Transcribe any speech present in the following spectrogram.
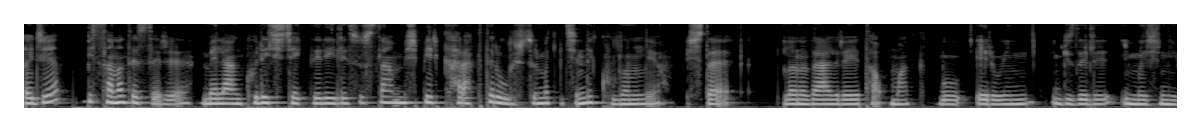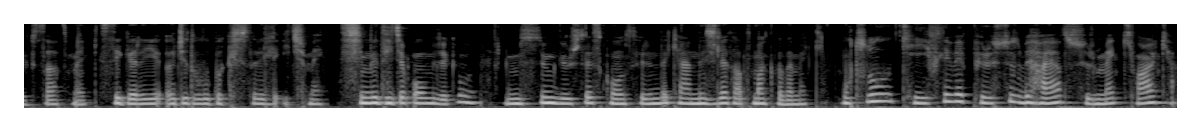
acı bir sanat eseri, melankoli çiçekleriyle süslenmiş bir karakter oluşturmak için de kullanılıyor. İşte Lana Del Rey'e tapmak, bu eroin güzeli imajını yükseltmek, sigarayı acı dolu bakışlarıyla içmek. Şimdi diyeceğim olmayacak ama Müslüm Gürses konserinde kendi jilet atmak da demek. Mutlu, keyifli ve pürüzsüz bir hayat sürmek varken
